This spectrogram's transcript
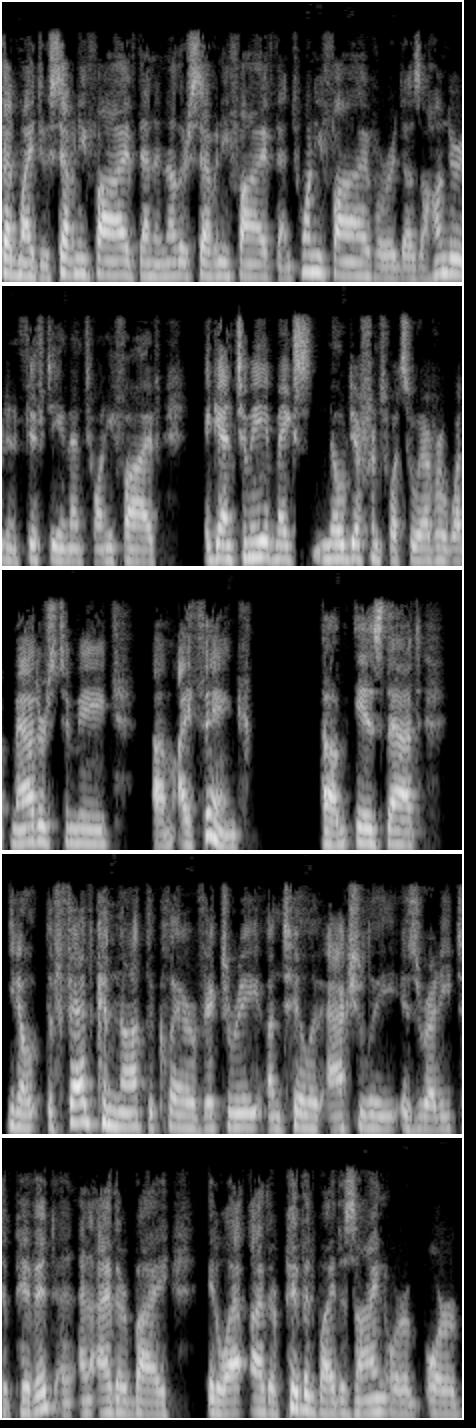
Fed might do 75, then another 75, then 25, or it does 150 and then 25. Again, to me, it makes no difference whatsoever. What matters to me, um, I think, um, is that you know the Fed cannot declare victory until it actually is ready to pivot, and, and either by it'll either pivot by design or or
